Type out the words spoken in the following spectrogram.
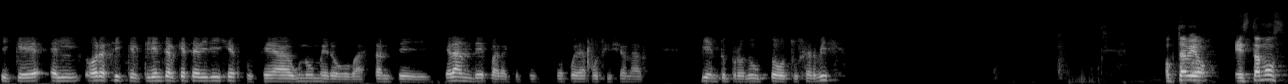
Y que el, ahora sí que el cliente al que te diriges pues sea un número bastante grande para que pues, se pueda posicionar bien tu producto o tu servicio. Octavio, estamos,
